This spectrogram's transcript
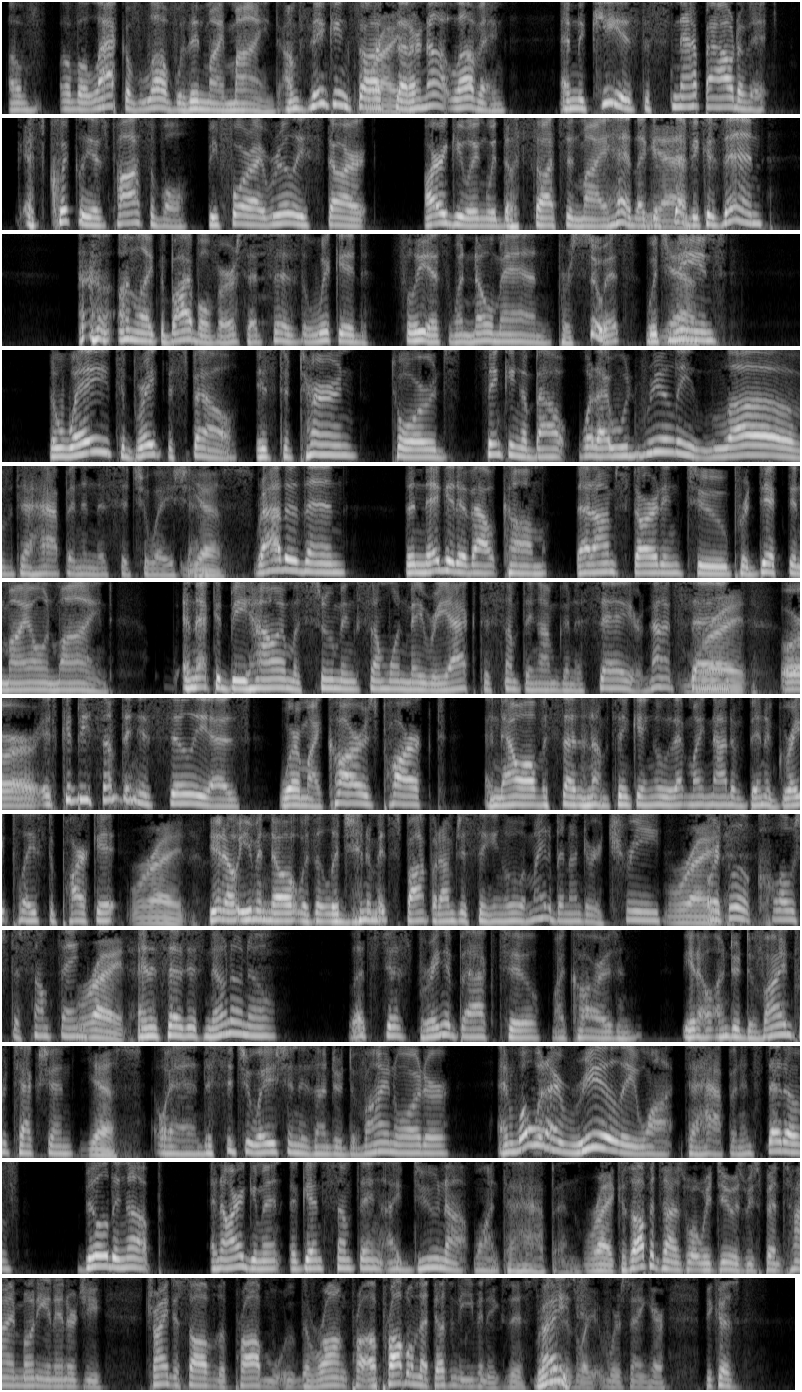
of of a lack of love within my mind. I'm thinking thoughts Right. that are not loving, and the key is to snap out of it as quickly as possible before I really start arguing with those thoughts in my head, like it said, because then, unlike the Bible verse that says the wicked fleeth when no man pursueth, which Yes. means the way to break the spell is to turn towards thinking about what I would really love to happen in this situation Yes. rather than the negative outcome that I'm starting to predict in my own mind. And that could be how I'm assuming someone may react to something I'm going to say or not say. Right. Or it could be something as silly as where my car is parked. And now all of a sudden I'm thinking, oh, that might not have been a great place to park it Right. you know, even though it was a legitimate spot, but I'm just thinking, oh, it might have been under a tree, Right. Or it's a little close to something, Right. And instead of just no, no, no, let's just bring it back to my cars and you know under divine protection Yes. when the situation is under divine order. And what would I really want to happen instead of building up an argument against something I do not want to happen? Right, because oftentimes what we do is we spend time, money, and energy trying to solve the problem, the wrong pro- a problem that doesn't even exist. Right. is what we're saying here. Because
